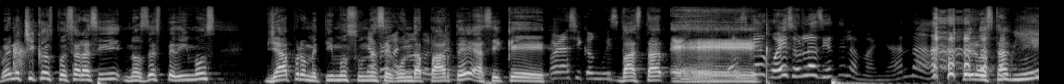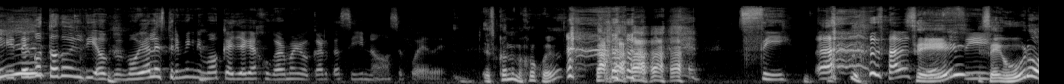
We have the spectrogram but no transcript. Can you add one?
Bueno, chicos, pues ahora sí nos despedimos. Ya prometimos una Ya prometimos segunda parte, así que Ahora sí con whisky. va a estar. ¡Eh! Es que, güey, son las 10 de la mañana. Pero está bien. Y tengo todo el día. Me voy al streaming, ni modo que llegue a jugar Mario Kart así, no se puede. ¿Es cuando mejor juegas? Sí. ¿Sabes? ¿Sí? qué? seguro.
